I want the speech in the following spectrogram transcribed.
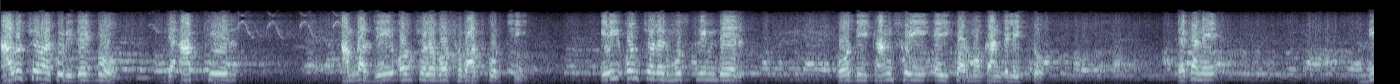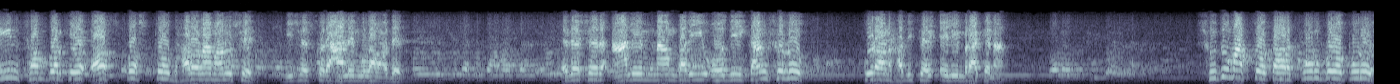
আলোচনা করি, দেখব যে আজকের আমরা যে অঞ্চলে বসবাস করছি, এই অঞ্চলের মুসলিমদের অধিকাংশই এই কর্মকাণ্ডে লিপ্ত। এখানে দিন সম্পর্কে অস্পষ্ট ধারণা মানুষের, বিশেষ করে আলেমুল আমাদের এদেশের আলেম নামদারি অধিকাংশ লোক কোরআন হাদিসের এলিম রাখে না। শুধুমাত্র তার পূর্বপুরুষ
